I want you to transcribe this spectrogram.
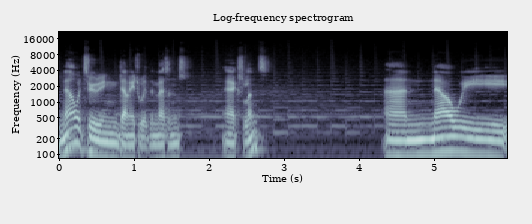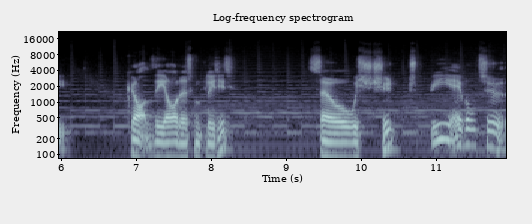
Now we're doing damage with the Messens. Excellent. And now we got the orders completed. So we should be able to...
